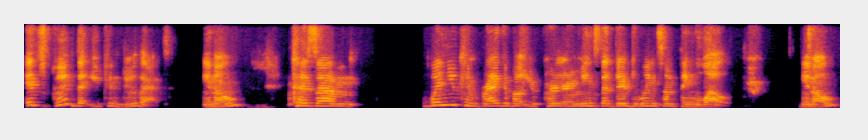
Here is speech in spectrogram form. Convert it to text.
It's good that you can do that you Yeah. know? Because um when you can brag about your partner it means that they're doing something well you know?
